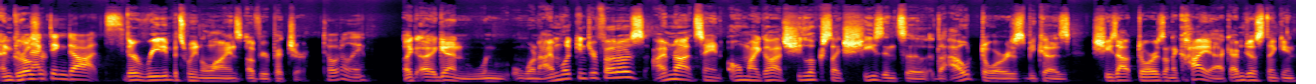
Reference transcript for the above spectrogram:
And girls are connecting dots. they're reading between the lines of your picture. Totally. Like again, when when I'm looking at your photos, I'm not saying, "Oh my god, she looks like she's into the outdoors because she's outdoors on a kayak." I'm just thinking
